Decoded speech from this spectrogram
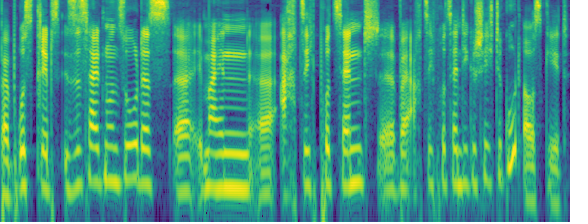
bei Brustkrebs ist es halt nun so, dass äh, immerhin äh, 80 Prozent, äh, bei 80 Prozent die Geschichte gut ausgeht.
